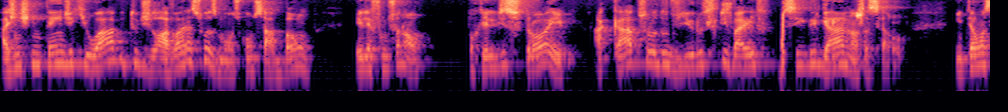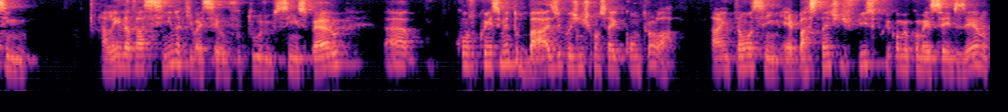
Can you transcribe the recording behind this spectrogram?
a gente entende que o hábito de lavar as suas mãos com sabão, ele é funcional, porque ele destrói a cápsula do vírus que vai se ligar à nossa célula. Então, assim, além da vacina, que vai ser o futuro, sim, espero, com o conhecimento básico a gente consegue controlar. Tá? Então, assim, é bastante difícil, porque como eu comecei dizendo,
